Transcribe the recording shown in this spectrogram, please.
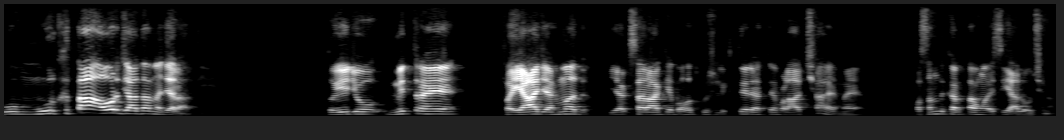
वो मूर्खता और ज़्यादा नज़र आती है। तो ये जो मित्र हैं, फयाज अहमद, ये अक्सर आके बहुत कुछ लिखते रहते हैं, बड़ा अच्छा है, मैं पसंद करता हूँ ऐसी आलोचना।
